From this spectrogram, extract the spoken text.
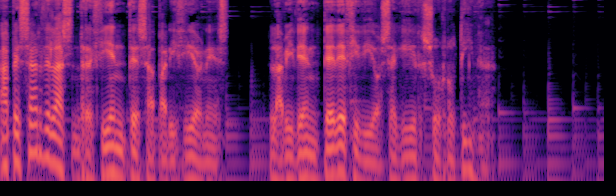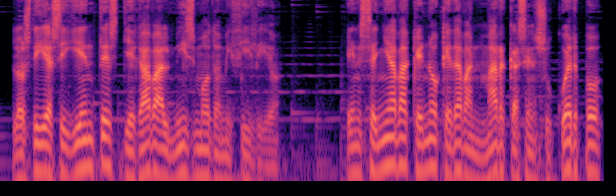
A pesar de las recientes apariciones, la vidente decidió seguir su rutina. Los días siguientes llegaba al mismo domicilio, enseñaba que no quedaban marcas en su cuerpo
